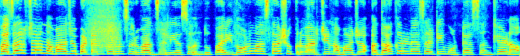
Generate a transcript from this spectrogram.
फजरच्या नमाज पठण करून सुरुवात झाली असून दुपारी दोन वाजता शुक्रवारची नमाज अदा करण्यासाठी मोठ्या संख्येनं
